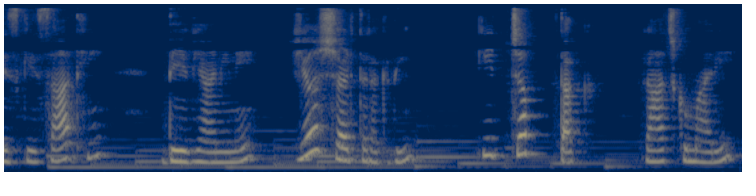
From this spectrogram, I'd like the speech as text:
इसके साथ ही देवयानी ने यह शर्त रख दी कि जब तक राजकुमारी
